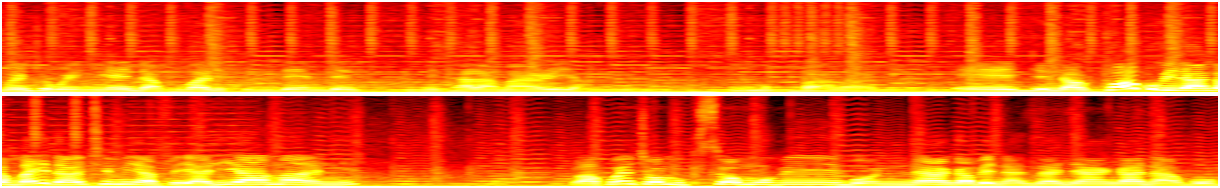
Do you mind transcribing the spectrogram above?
Bwe ntyo bwe ŋŋenda kubali ku ddembe mitala maria. Abantu genda twakubiranga bayirayo ttiimu yaffe yali y'amaanyi lwakuba ekyomukisa omubi bonna nga be nazanyanga nabo.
